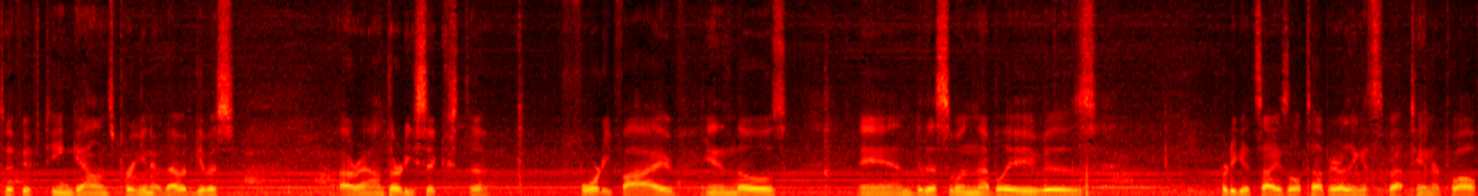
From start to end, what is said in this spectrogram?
to 15 gallons per unit. That would give us around 36 to 45 in those. And this one I believe is pretty good size little tub here. I think it's about 10 or 12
